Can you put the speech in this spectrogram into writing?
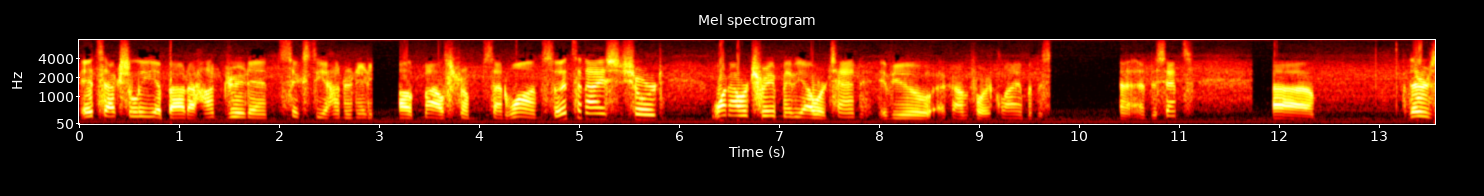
It's actually about 160, 180 miles from San Juan, so it's a nice short one-hour trip, maybe hour 10 if you account for a climb and, uh, and descent. Um, there's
